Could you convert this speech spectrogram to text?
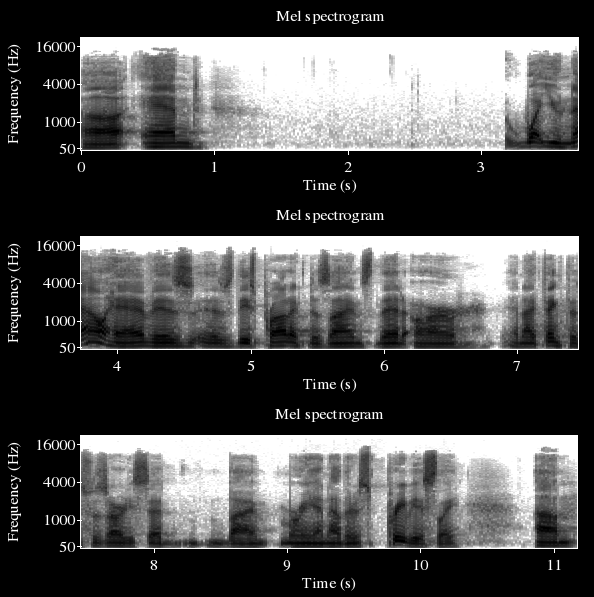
Uh, and what you now have is is these product designs that are and I think this was already said by Maria and others previously, um,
